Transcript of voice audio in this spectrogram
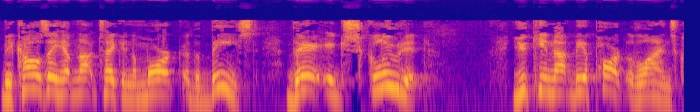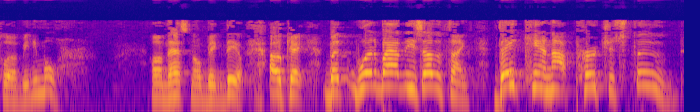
Because they have not taken the mark of the beast, they're excluded. You cannot be a part of the Lions Club anymore. Oh, that's no big deal. Okay, but what about these other things? They cannot purchase food.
